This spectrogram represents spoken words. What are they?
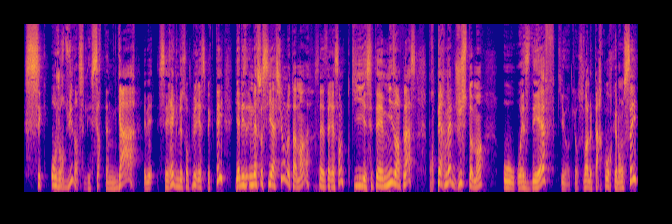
c'est qu'aujourd'hui, dans certaines gares, eh ces règles ne sont plus respectées. Il y a une association, notamment, c'est intéressant, qui s'était mise en place pour permettre justement aux, SDF, qui ont, souvent le parcours que l'on sait,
